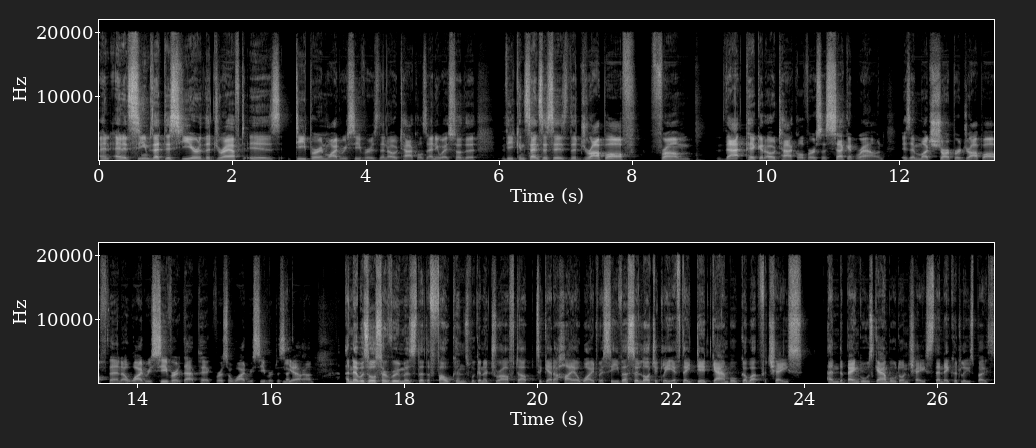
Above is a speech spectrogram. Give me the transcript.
And and it seems that this year the draft is deeper in wide receivers than O tackles anyway. So the the consensus is the drop off from that pick at O tackle versus second round is a much sharper drop off than a wide receiver at that pick versus a wide receiver at the second Yeah. round. And there was also rumors that the Falcons were going to draft up to get a higher wide receiver. So logically, if they did gamble, go up for Chase, and the Bengals gambled on Chase, then they could lose both.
